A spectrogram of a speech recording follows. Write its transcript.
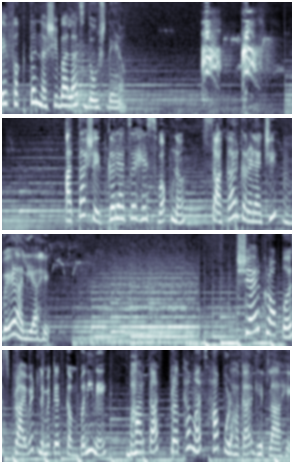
ते फक्त नशिबालाच दोष देणं. आता शेतकऱ्याचं हे स्वप्न साकार करण्याची वेळ आली आहे. शेअर क्रॉपर्स प्रायव्हेट लिमिटेड कंपनीने भारतात प्रथमच हा पुढाकार घेतला आहे.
